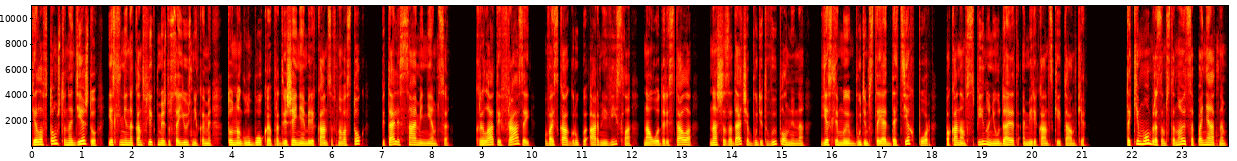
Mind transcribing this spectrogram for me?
Дело в том, что надежду, если не на конфликт между союзниками, то на глубокое продвижение американцев на восток питали сами немцы. Крылатой фразой в войсках группы армии «Висла» на Одере стала «Наша задача будет выполнена, если мы будем стоять до тех пор, пока нам в спину не ударят американские танки». Таким образом становится понятным,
